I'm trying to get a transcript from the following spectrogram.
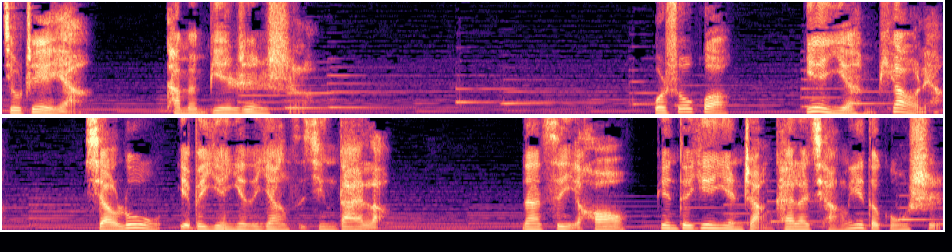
就这样，他们便认识了。我说过，燕燕很漂亮，小鹿也被燕燕的样子惊呆了。那次以后，便对燕燕展开了强烈的攻势。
